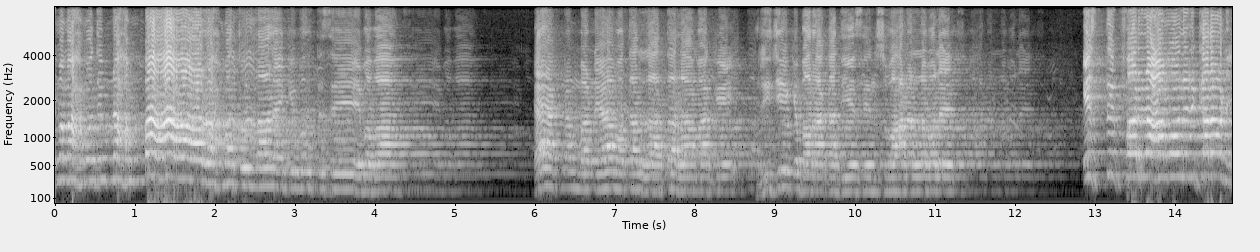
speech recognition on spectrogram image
ইমাম আহমদ ইবনে হাম্বাল রাহমাতুল্লাহ আলাইহি বলতেছে, বাবা, এক নাম্বার নিয়ামত আল্লাহ তাআলা আমাকে রিজিক বারাকা দিয়েছেন, সুবহানাল্লাহ বলেন। ইস্তিগফার আমলের কারণে,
